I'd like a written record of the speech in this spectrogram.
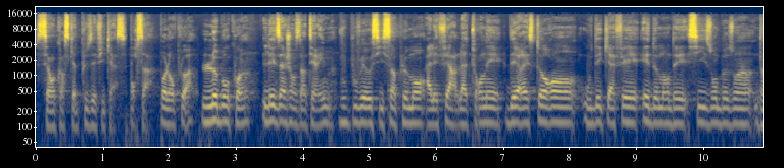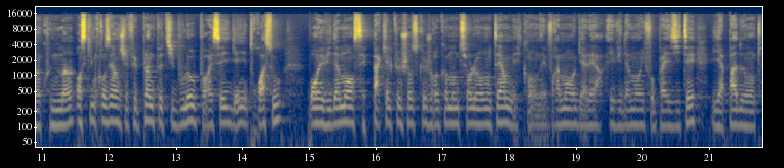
C'est encore ce qu'il y a de plus efficace. Pour ça, Pôle emploi, Le Bon Coin, les agences d'intérim. Vous pouvez aussi simplement aller faire la tournée des restaurants ou des cafés et demander s'ils ont besoin d'un coup de main. En ce qui me concerne, j'ai fait plein de petits boulots pour essayer de gagner 3 sous. Bon, évidemment, c'est pas quelque chose que je recommande sur le long terme, mais quand on est vraiment en galère, évidemment, il faut pas hésiter. Il n'y a pas de honte.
